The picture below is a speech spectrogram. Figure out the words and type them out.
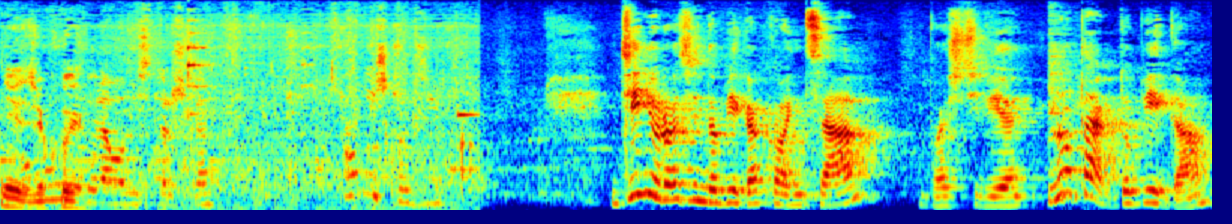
Nie, dziękuję. Wylało mi się troszkę. A nie szkodzi. Dzień urodzin dobiega końca. Właściwie, no tak, dobiega.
